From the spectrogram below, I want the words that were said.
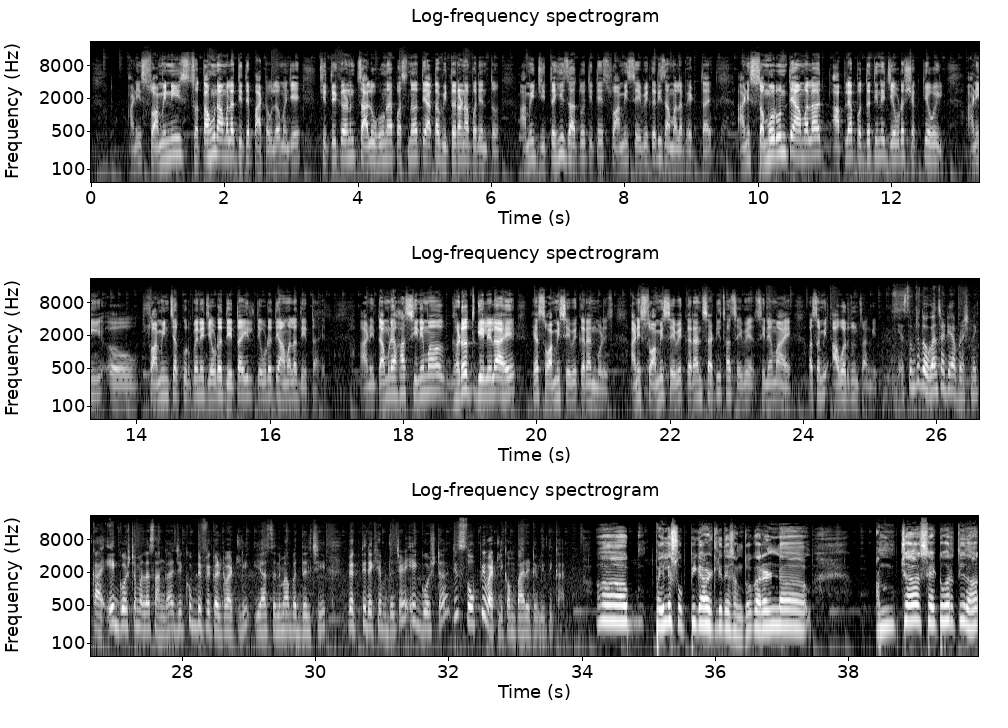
आणि स्वामींनी स्वतःहून आम्हाला तिथे पाठवलं. म्हणजे चित्रीकरण चालू होण्यापासून ते आता वितरणापर्यंत. आम्ही जिथेही जातो तिथे स्वामी सेवेकरीच आम्हाला भेटत आहेत आणि समोरून ते आम्हाला आपल्या पद्धतीने जेवढं शक्य होईल आणि स्वामींच्या कृपेने जेवढं देता येईल तेवढं ते आम्हाला देत आहेत. आणि त्यामुळे हा सिनेमा घडत गेलेला आहे ह्या स्वामी सेवेकरांमुळेच. आणि स्वामी सेवेकरांसाठीच हा सेवे सिनेमा आहे असं मी आवर्जून सांगेन. Yes, तुमच्या दोघांसाठी हा प्रश्न आहे. काय? एक गोष्ट मला सांगा जी खूप डिफिकल्ट वाटली या सिनेमाबद्दलची व्यक्तिरेखेबद्दलची आणि एक गोष्ट जी सोपी वाटली कम्पॅरेटिव्हली ती काय? अ, पहिले सोपी काय वाटली ते सांगतो कारण आमच्या सेटवरती ना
